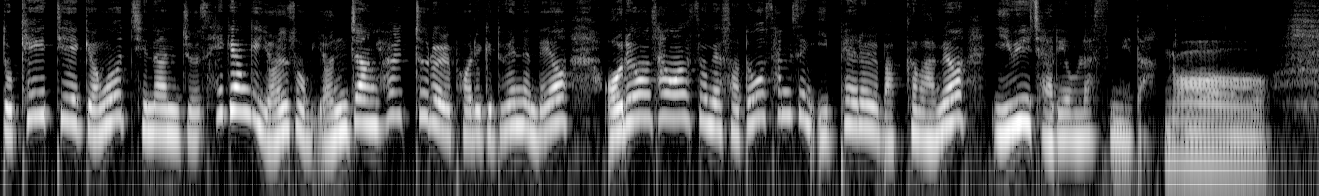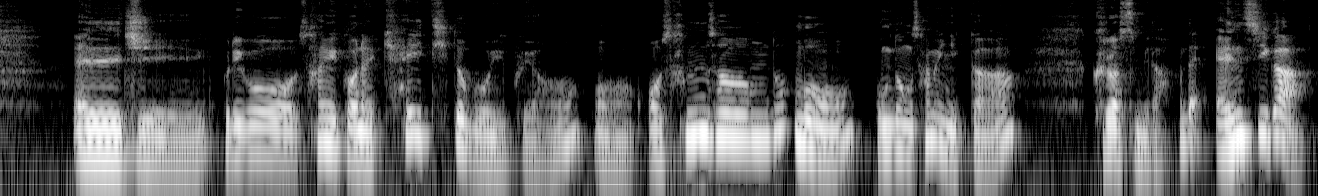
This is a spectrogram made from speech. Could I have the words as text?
또 KT의 경우 지난주 3경기 연속 연장 혈투를 벌이기도 했는데요. 어려운 상황 속에서도 3승 2패를 마크하며 2위 자리에 올랐습니다. 아, LG 그리고 상위권에 KT도 보이고요. 어, 어, 삼성도 뭐 공동 3위니까 그렇습니다. 근데 NC가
